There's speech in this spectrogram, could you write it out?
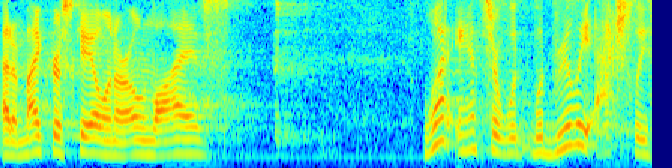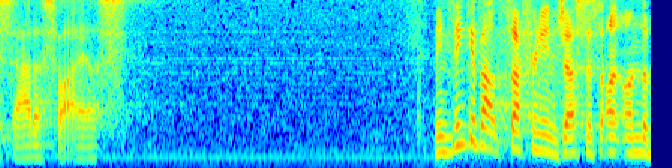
at a micro scale in our own lives, what answer would, would really actually satisfy us? I mean, think about suffering and injustice on, on the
